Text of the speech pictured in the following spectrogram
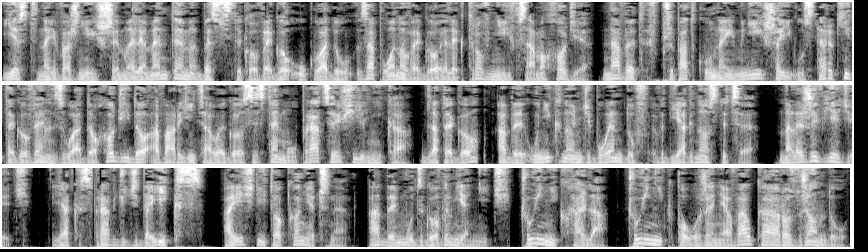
jest najważniejszym elementem bezstykowego układu zapłonowego elektrowni w samochodzie. Nawet w przypadku najmniejszej usterki tego węzła dochodzi do awarii całego systemu pracy silnika. Dlatego, aby uniknąć błędów w diagnostyce, należy wiedzieć, jak sprawdzić DX, a jeśli to konieczne, aby móc go wymienić. Czujnik Halla, czujnik położenia wałka rozrządu,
